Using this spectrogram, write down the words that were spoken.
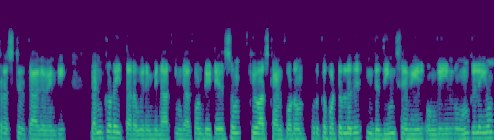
ட்ரஸ்டிற்காக வேண்டி நன்கொடை தர விரும்பினால் இங்க அக்கௌண்ட் டீடைல்ஸும் கியூஆர் ஸ்கேன் கோடும் கொடுக்கப்பட்டுள்ளது. இந்த தீன் சேவையில் உங்களின் உங்களையும்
